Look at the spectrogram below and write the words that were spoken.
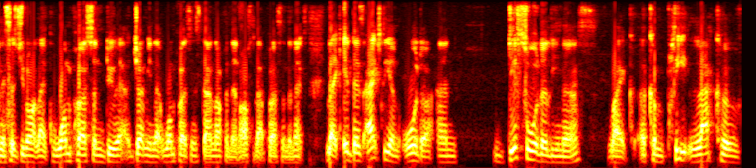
And it says, you know, what, like one person do it. Do you know what I mean? Like one person stand up, and then after that person, the next. Like it, there's actually an order and disorderliness, like a complete lack of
